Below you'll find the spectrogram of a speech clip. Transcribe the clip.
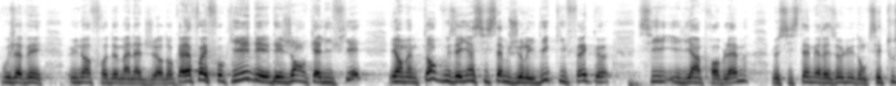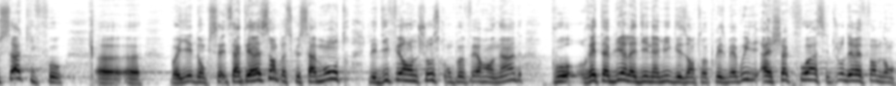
vous avez une offre de manager. Donc à la fois, il faut qu'il y ait des, gens qualifiés et en même temps que vous ayez un système juridique qui fait que s'il y a un problème, le système est résolu. Donc c'est tout ça qu'il faut euh, euh donc c'est intéressant parce que ça montre les différentes choses qu'on peut faire en Inde pour rétablir la dynamique des entreprises. Mais oui, à chaque fois, c'est toujours des réformes dont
